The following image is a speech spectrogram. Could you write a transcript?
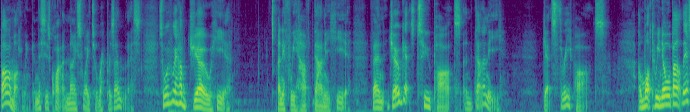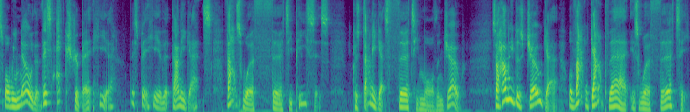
bar modeling, and this is quite a nice way to represent this. So if we have Joe here, and if we have Danny here, then Joe gets two parts and Danny gets three parts. And what do we know about this? Well, we know that this extra bit here, this bit here that Danny gets, that's worth 30 pieces because Danny gets 30 more than Joe. So how many does Joe get? Well, that gap there is worth 30.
